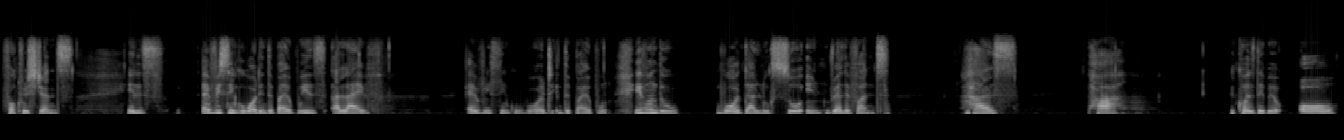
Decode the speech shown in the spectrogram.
for Christians. It is every single word in the Bible is alive every single word in the Bible, even the word that looks so irrelevant, has power because they were all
